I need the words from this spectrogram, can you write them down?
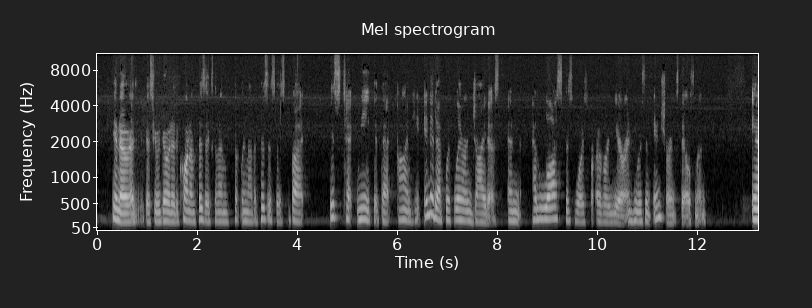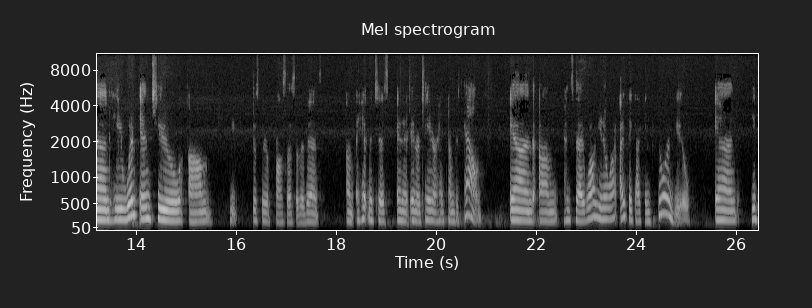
you know, I guess you would go into the quantum physics, and I'm certainly not a physicist, but his technique at that time, he ended up with laryngitis and had lost his voice for over a year, and he was an insurance salesman. And he went into, um, he, just through a process of events, um, a hypnotist and an entertainer had come to town and um, had said, Well, you know what? I think I can cure you. And he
